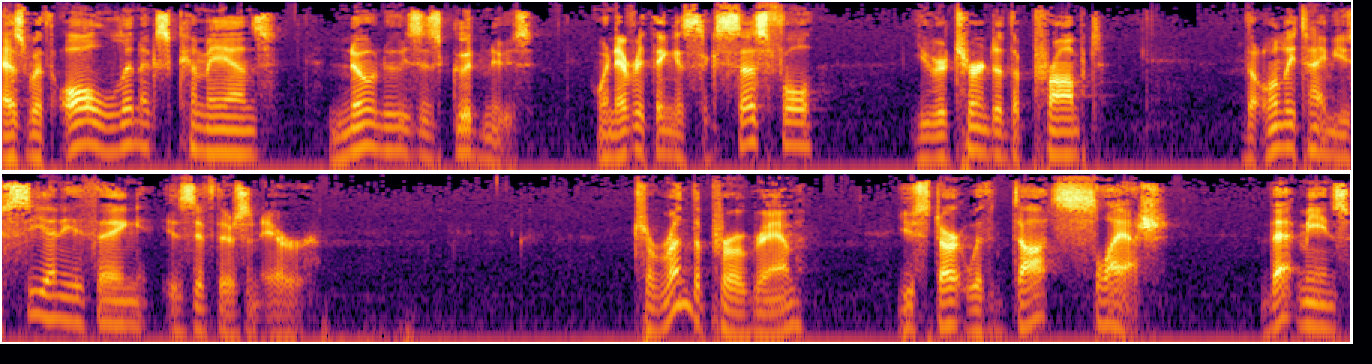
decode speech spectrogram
As with all Linux commands, no news is good news. When everything is successful, you return to the prompt. The only time you see anything is if there's an error. To run the program, you start with dot slash. That means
